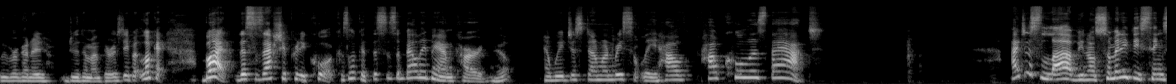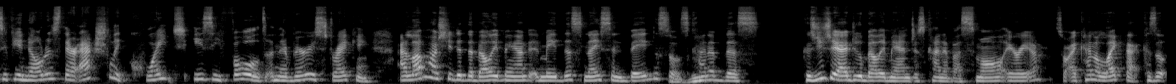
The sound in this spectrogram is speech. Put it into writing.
we were going to do them on Thursday. But look at, but this is actually pretty cool because look at this is a belly band card. Yep. And we just done one recently. How how cool is that? I just love, you know, so many of these things, if you notice, they're actually quite easy folds and they're very striking. I love how she did the belly band and made this nice and big. So it's kind of this, because usually I do a belly band just kind of a small area. So I kind of like that because it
